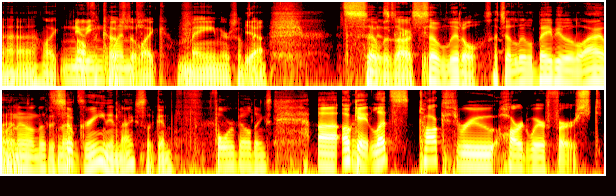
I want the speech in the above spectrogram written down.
uh, like New off the coast of like Maine or something. Yeah. It's so That bizarre, so little, such a little baby little island. know, that's it's so green and nice looking. four buildings. Uh, okay, let's talk through hardware first.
